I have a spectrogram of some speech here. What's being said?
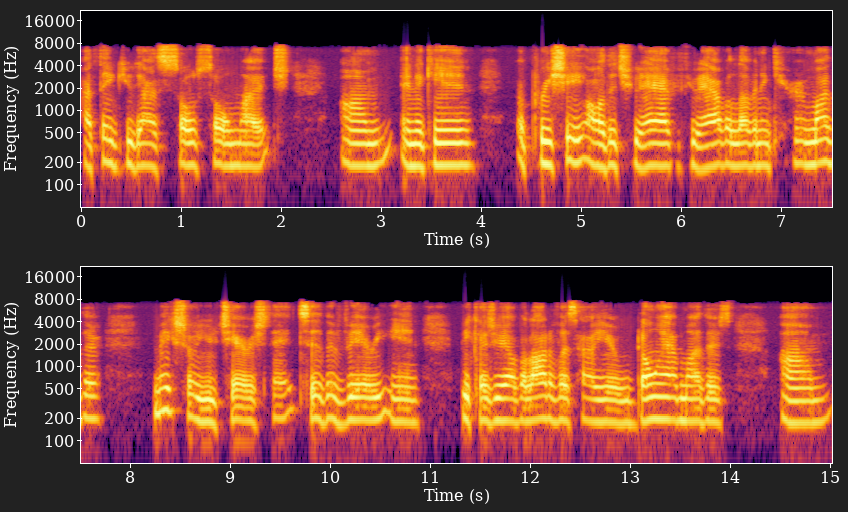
I thank you guys so, so much. Um, and again, appreciate all that you have. If you have a loving and caring mother, make sure you cherish that to the very end because you have a lot of us out here who don't have mothers um,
